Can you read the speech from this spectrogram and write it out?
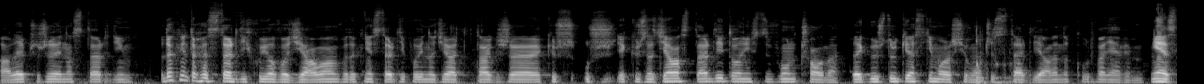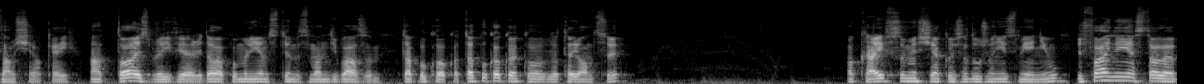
Dalej przeżyje na Stardim. Według mnie trochę Stardy chujowo działa. Według mnie Stardy powinno działać tak, że jak już, już, jak już zadziała Stardy, to on jest włączone. Jakby już drugi raz nie może się włączyć Stardy, ale no kurwa nie wiem. Nie znam się, okej. A to jest Braviary, dobra, pomyliłem z tym, z Mandibazem. Tapu Koko. Tapu Koko jako latający. Okej, w sumie się jakoś za dużo nie zmienił. Fajny jest, ale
